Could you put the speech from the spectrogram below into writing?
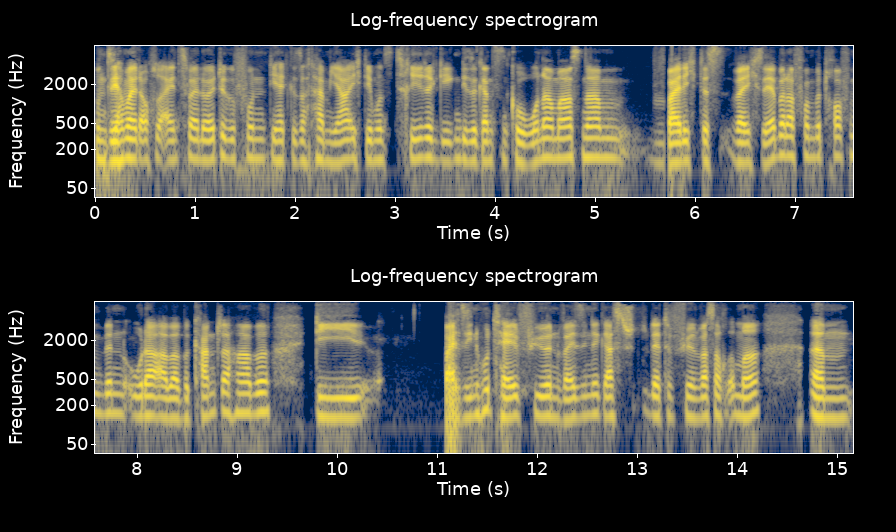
und sie haben halt auch so ein, zwei Leute gefunden, die halt gesagt haben, ja, ich demonstriere gegen diese ganzen Corona-Maßnahmen, weil ich das, weil ich selber davon betroffen bin oder aber Bekannte habe, die weil sie ein Hotel führen, weil sie eine Gaststätte führen, was auch immer, ähm,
